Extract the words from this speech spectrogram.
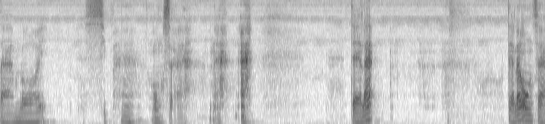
315 องศานะอะแต่ละ แต่ละองศา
